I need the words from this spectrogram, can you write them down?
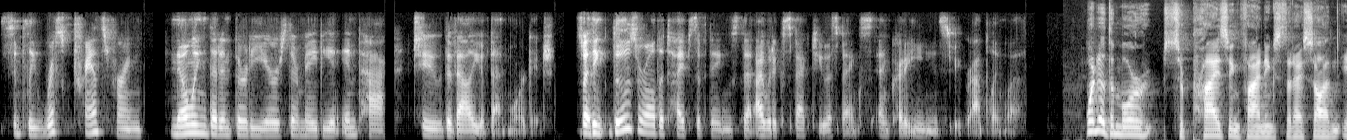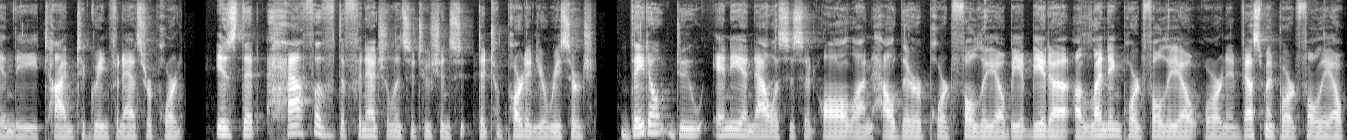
simply risk transferring, knowing that in 30 years there may be an impact to the value of that mortgage? So I think those are all the types of things that I would expect US banks and credit unions to be grappling with. One of the more surprising findings that I saw in the Time to Green Finance report is that half of the financial institutions that took part in your research they don't do any analysis at all on how their portfolio, be it, be it a, a lending portfolio or an investment portfolio,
